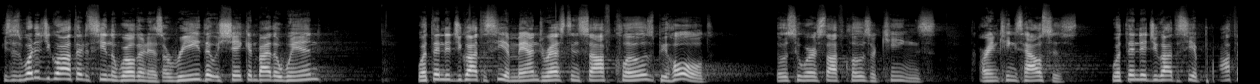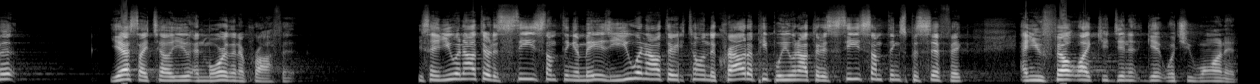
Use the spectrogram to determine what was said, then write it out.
He says, What did you go out there to see in the wilderness? A reed that was shaken by the wind? What then did you go out to see? A man dressed in soft clothes? Behold, those who wear soft clothes are kings, are in kings' houses. What then did you go out to see? A prophet? Yes, I tell you, and more than a prophet. He's saying you went out there to see something amazing. You went out there, he's telling the crowd of people, you went out there to see something specific, and you felt like you didn't get what you wanted.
